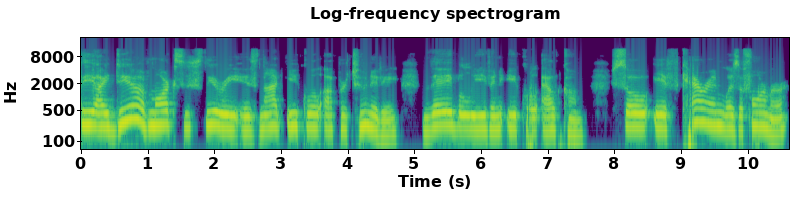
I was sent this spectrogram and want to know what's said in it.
The idea of Marx's theory is not equal opportunity. They believe in equal outcome. So if Karen was a farmer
